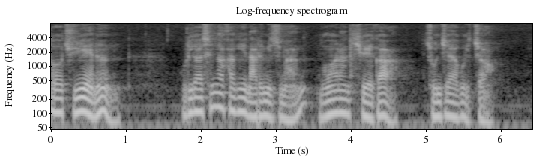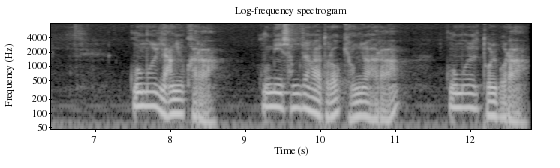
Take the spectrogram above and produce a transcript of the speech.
또 주위에는 우리가 생각하기 나름이지만 무한한 기회가 존재하고 있죠. 꿈을 양육하라. 꿈이 성장하도록 격려하라. 꿈을 돌보라.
